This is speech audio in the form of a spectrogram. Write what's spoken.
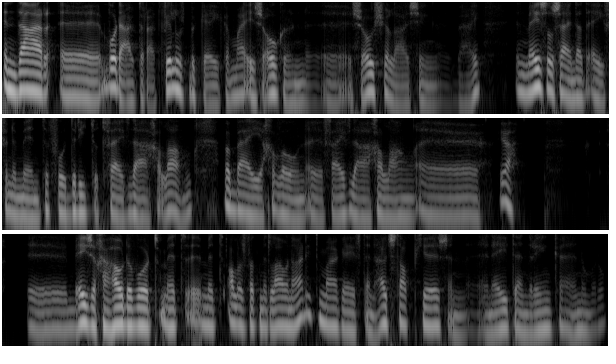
En daar uh, worden uiteraard films bekeken, maar is ook een uh, socializing bij. En meestal zijn dat evenementen voor drie tot vijf dagen lang, waarbij je gewoon vijf dagen lang ja, bezig gehouden wordt met, uh, met alles wat met Lauwenhardy te maken heeft. En uitstapjes en, en, eten en drinken en noem maar op.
